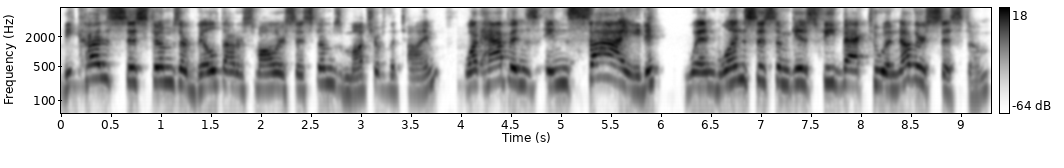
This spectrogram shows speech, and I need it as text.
Because systems are built out of smaller systems much of the time, what happens inside when one system gives feedback to another system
